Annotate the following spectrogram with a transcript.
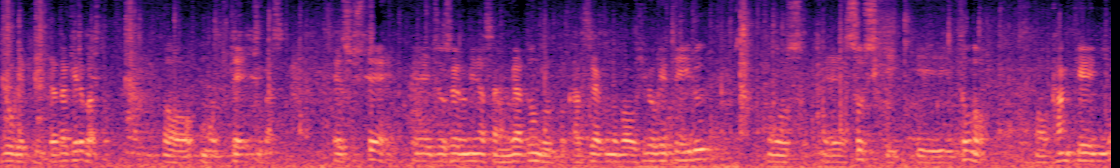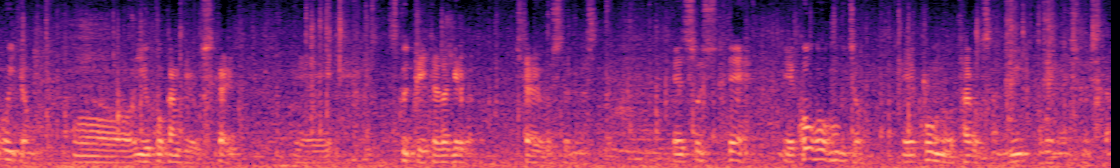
広げていただければと思っています。そして女性の皆さんがどんどんと活躍の場を広げているこの組織との関係においても友好関係をしっかり作っていただければと期待をしております。そして広報本部長河野太郎さんにお願いしました。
